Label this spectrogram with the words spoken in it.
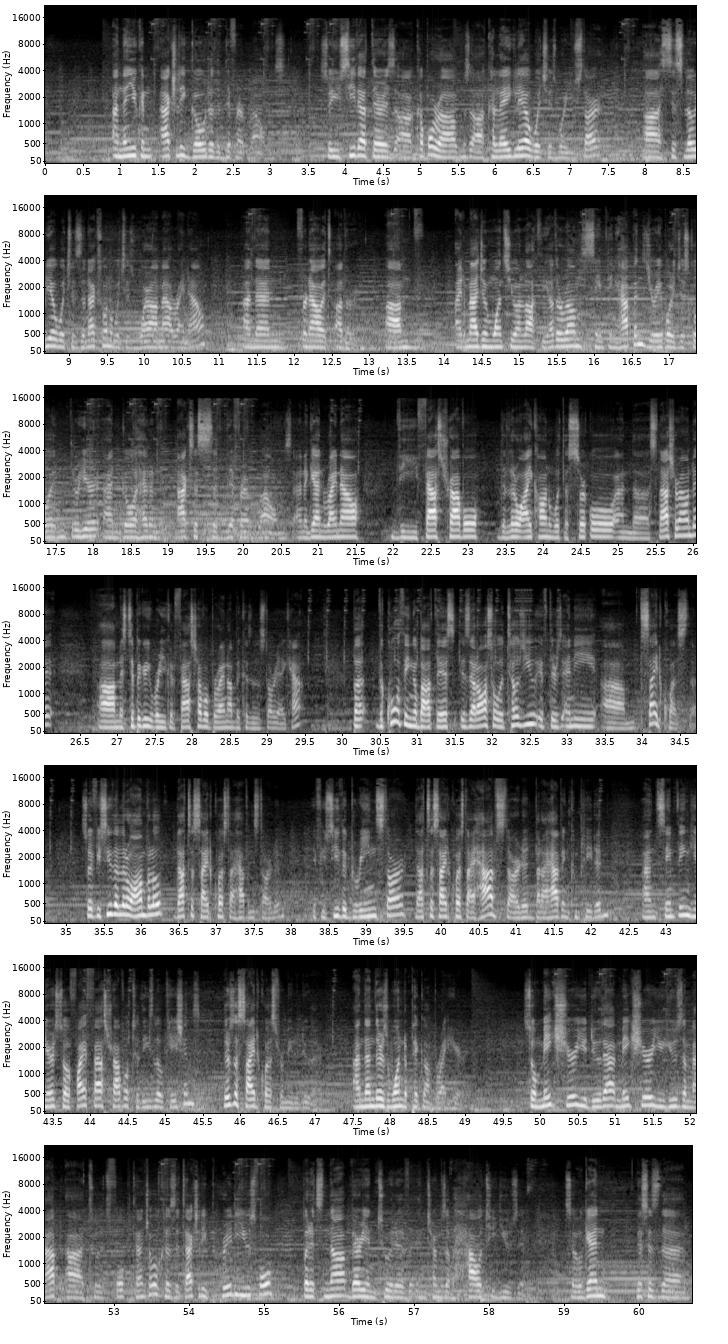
and then you can actually go to the different realms. So you see that there's a couple realms, uh, Calaglia, which is where you start, uh, Cyslodia, which is the next one, which is where I'm at right now, and then for now it's other. Um, I'd imagine once you unlock the other realms, same thing happens. You're able to just go and through here and go ahead and access the different realms. And again, right now, the fast travel, the little icon with the circle and the slash around it, um, is typically where you could fast travel, but right now because of the story I can't. But the cool thing about this is that also it tells you if there's any um, side quests there. So if you see the little envelope, that's a side quest I haven't started. If you see the green star, that's a side quest I have started, but I haven't completed. And same thing here, so if I fast travel to these locations, there's a side quest for me to do there. And then there's one to pick up right here. So make sure you do that. Make sure you use the map uh, to its full potential because it's actually pretty useful, but it's not very intuitive in terms of how to use it. So again, this is the,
